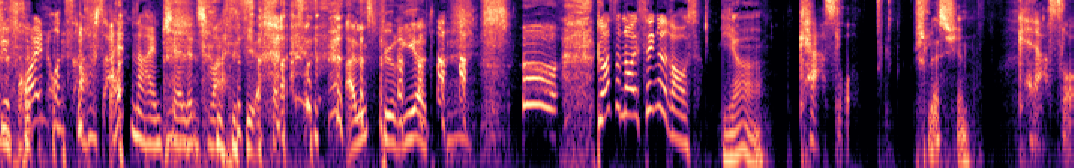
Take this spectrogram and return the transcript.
wir freuen uns aufs Altenheim-Challenge, weißt ja, alles püriert. Du hast eine neue Single raus. Ja, Castle. Schlösschen. Castle.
